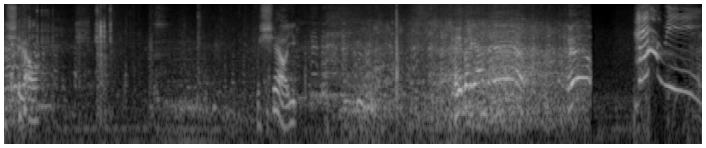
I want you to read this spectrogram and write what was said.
Michelle. Michelle, you... Anybody out there? Help! Howie!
